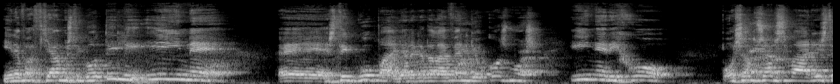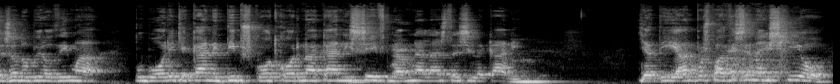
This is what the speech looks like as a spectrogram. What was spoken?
Είναι βαθιά μες στην κοτήλη ή είναι ε, στην κούπα για να καταλαβαίνει και ο κόσμος ή είναι ρηχό σαν τους αρσιβαρίστες, σαν τον πυροδήμα που μπορεί και κάνει deep squat, μπορεί να κάνει shift, να μην αλλάζει θέση λεκάνη; Γιατί αν προσπαθείς ένα ισχύο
